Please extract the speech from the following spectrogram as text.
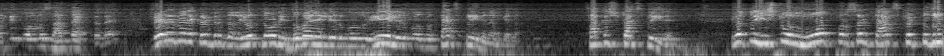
ಖಂಡಿತವಾಗ್ಲೂ ಸಾಧ್ಯ ಆಗ್ತದೆ. ಬೇರೆ ಬೇರೆ ಕಂಟ್ರಿದಲ್ಲಿ ಇವತ್ತು ನೋಡಿ, ದುಬೈಯಲ್ಲಿ ಇರ್ಬೋದು ಯು ಎಲ್ ಇರ್ಬೋದು ಟ್ಯಾಕ್ಸ್ ಫ್ರೀ ಇದೆ ನಮಗೆಲ್ಲ. ಸಾಕಷ್ಟು ಟ್ಯಾಕ್ಸ್ ಫ್ರೀ ಇದೆ. ಇವತ್ತು ಇಷ್ಟು ಒಂದು ಮೂವತ್ ಪರ್ಸೆಂಟ್ ಟ್ಯಾಕ್ಸ್ ಕಟ್ಟಿದ್ರು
